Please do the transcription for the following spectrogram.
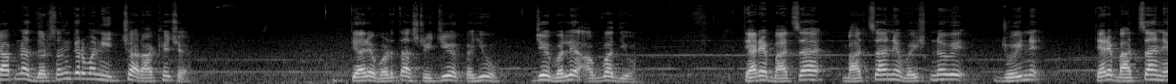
આપના દર્શન કરવાની ઈચ્છા રાખે છે? ત્યારે વળતા શ્રીજીએ કહ્યું, જે ભલે આવવા દ્યો. ત્યારે બાદશાહ, બાદશાહને વૈષ્ણવે જોઈને, ત્યારે બાદશાહને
